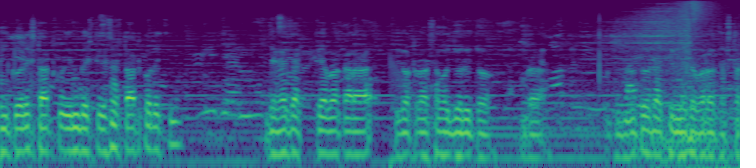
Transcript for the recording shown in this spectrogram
ইনকোয়ারি স্টার্ট করে ইনভেস্টিগেশন স্টার্ট করেছি। দেখা যাক কে বা কারা ঘটনার সঙ্গে জড়িত। আমরা দ্রুত এটা চিহ্নিত করার চেষ্টা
